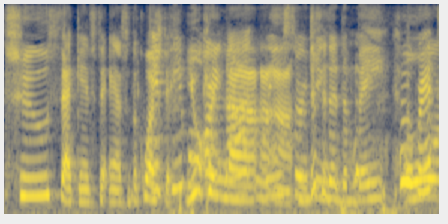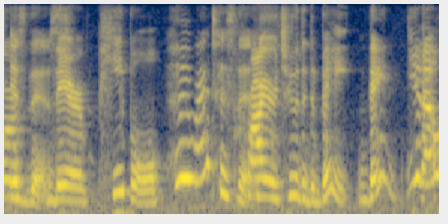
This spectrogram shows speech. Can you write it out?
two seconds to answer the question. If people you are can't- uh. Researching is- the debate who or rant is this? Their people who is this? prior to the debate, they you know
